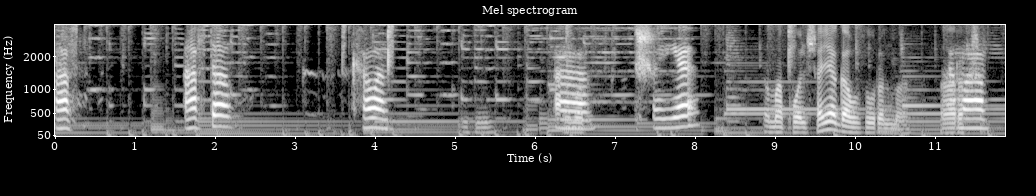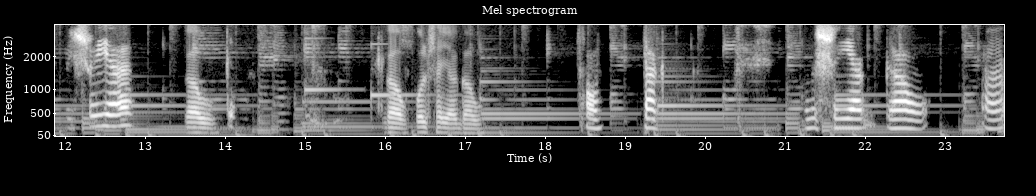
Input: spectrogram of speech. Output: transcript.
Авто. Авто. Калан. Шия. Ама Польша гаузурын Ама марахшин. Шия. Гау. Гау, Польша гау. О, Так. Шия Гау. А,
